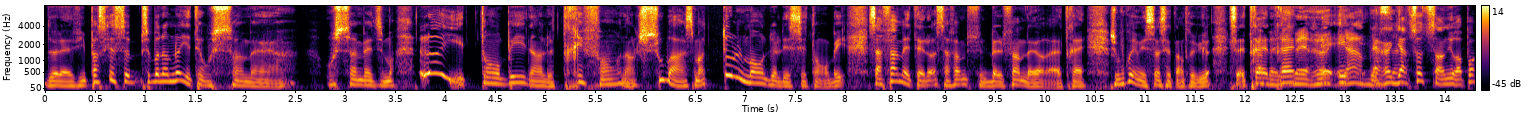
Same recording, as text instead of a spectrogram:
de la vie. Parce que ce, ce bonhomme-là, il était au sommet, hein, au sommet du monde. Là, il est tombé dans le tréfonds, dans le sous-bassement. Tout le monde le laissait tomber. Sa femme était là. Sa femme, c'est une belle femme, d'ailleurs, euh, très... J'ai beaucoup aimé ça, cette entrevue-là. C'est très, Ah ben, très... et- et ça. regarde ça, tu s'en iras pas.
